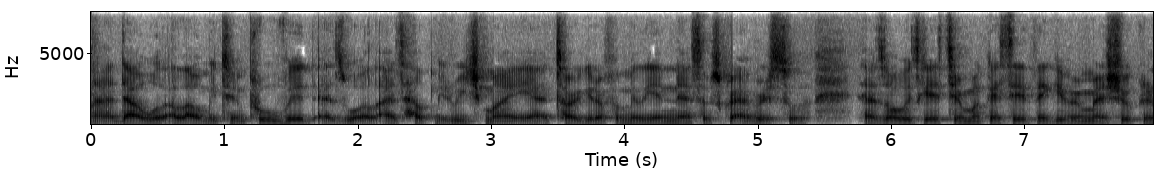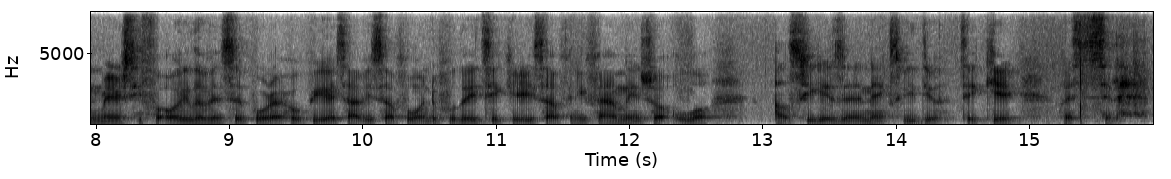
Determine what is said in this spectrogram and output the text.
Uh, that will allow me to improve it as well as help me reach my uh, target of a million uh, subscribers. So as always guys Terima kasih thank you very much. Shukran mercy for all your love and support. I hope you guys have yourself a wonderful day. Take care of yourself and your family. Inshallah I'll see you guys in the next video. Take care. Wassalam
